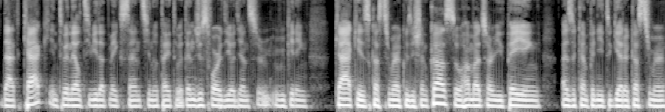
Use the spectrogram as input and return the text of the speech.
that CAC into an LTV that makes sense, you know, tied to it. And just for the audience, repeating, CAC is customer acquisition cost. So how much are you paying as a company to get a customer?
